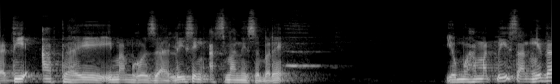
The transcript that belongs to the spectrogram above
dadi abai Imam Ghazali sing asmane sebenarnya ya Muhammad pisan gitu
